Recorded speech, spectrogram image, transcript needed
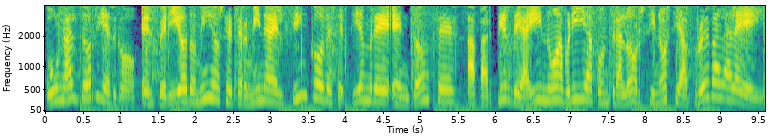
Un alto riesgo. El periodo mío se termina el 5 de septiembre, entonces, a partir de ahí no habría Contralor si no se aprueba la ley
